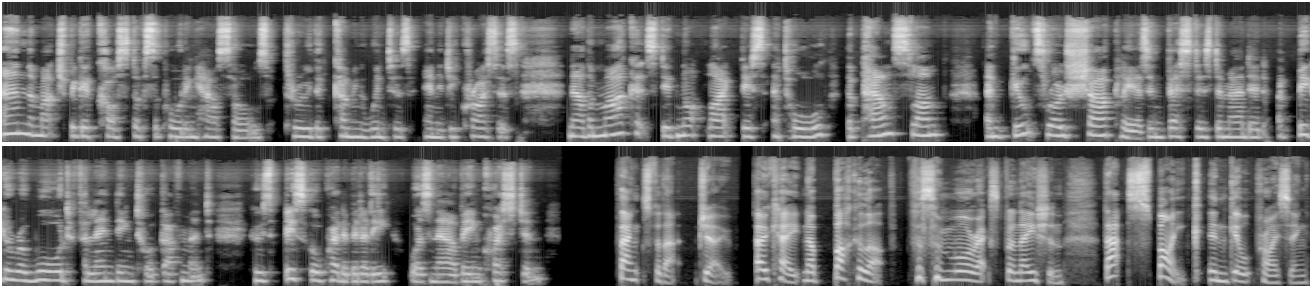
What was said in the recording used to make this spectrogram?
and the much bigger cost of supporting households through the coming winter's energy crisis. Now, the markets did not like this at all. The pound slump and gilts rose sharply as investors demanded a bigger reward for lending to a government whose fiscal credibility was now being questioned. Thanks for that, Joe. Okay, now buckle up for some more explanation. That spike in gilt pricing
